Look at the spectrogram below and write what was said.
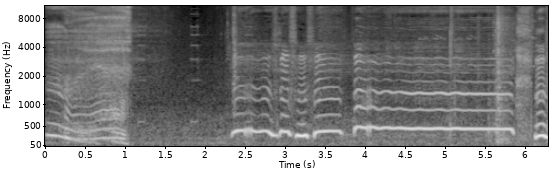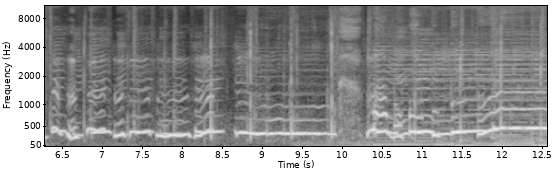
Puggy,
